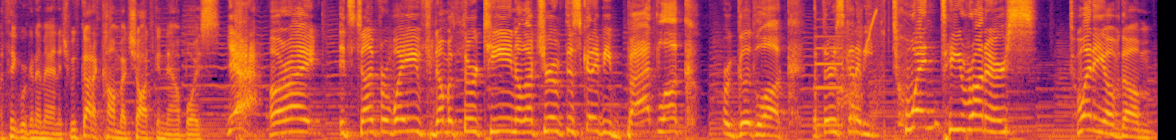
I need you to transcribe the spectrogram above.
I think we're gonna manage. We've got a combat shotgun now, boys. Yeah! All right, it's time for wave number 13. I'm not sure if this is gonna be bad luck or good luck, but there's gonna be 20 runners 20 of them.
